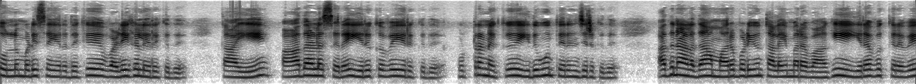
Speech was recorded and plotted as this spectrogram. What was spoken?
சொல்லும்படி செய்கிறதுக்கு வழிகள் இருக்குது. தாயே பாதாள சிறை இருக்கவே இருக்குது. ஒற்றனுக்கு இதுவும் தெரிஞ்சிருக்குது. அதனால தான் மறுபடியும் தலைமறைவாகி இரவுக்கிரவே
